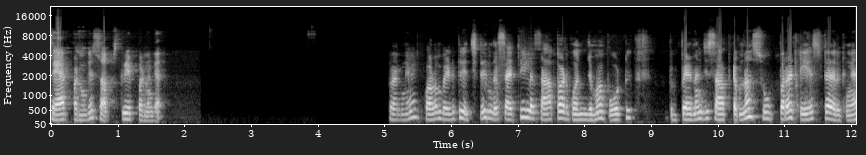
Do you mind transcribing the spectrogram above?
ஷேர் பண்ணுங்க சப்ஸ்கிரைப் பண்ணுங்க. பாருங்க குழம்பு எடுத்து வச்சுட்டு இந்த சட்டியில் சாப்பாடு கொஞ்சமாக போட்டு இப்படி பிணைஞ்சு சாப்பிட்டோம்னா சூப்பராக டேஸ்ட்டாக இருக்குங்க.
